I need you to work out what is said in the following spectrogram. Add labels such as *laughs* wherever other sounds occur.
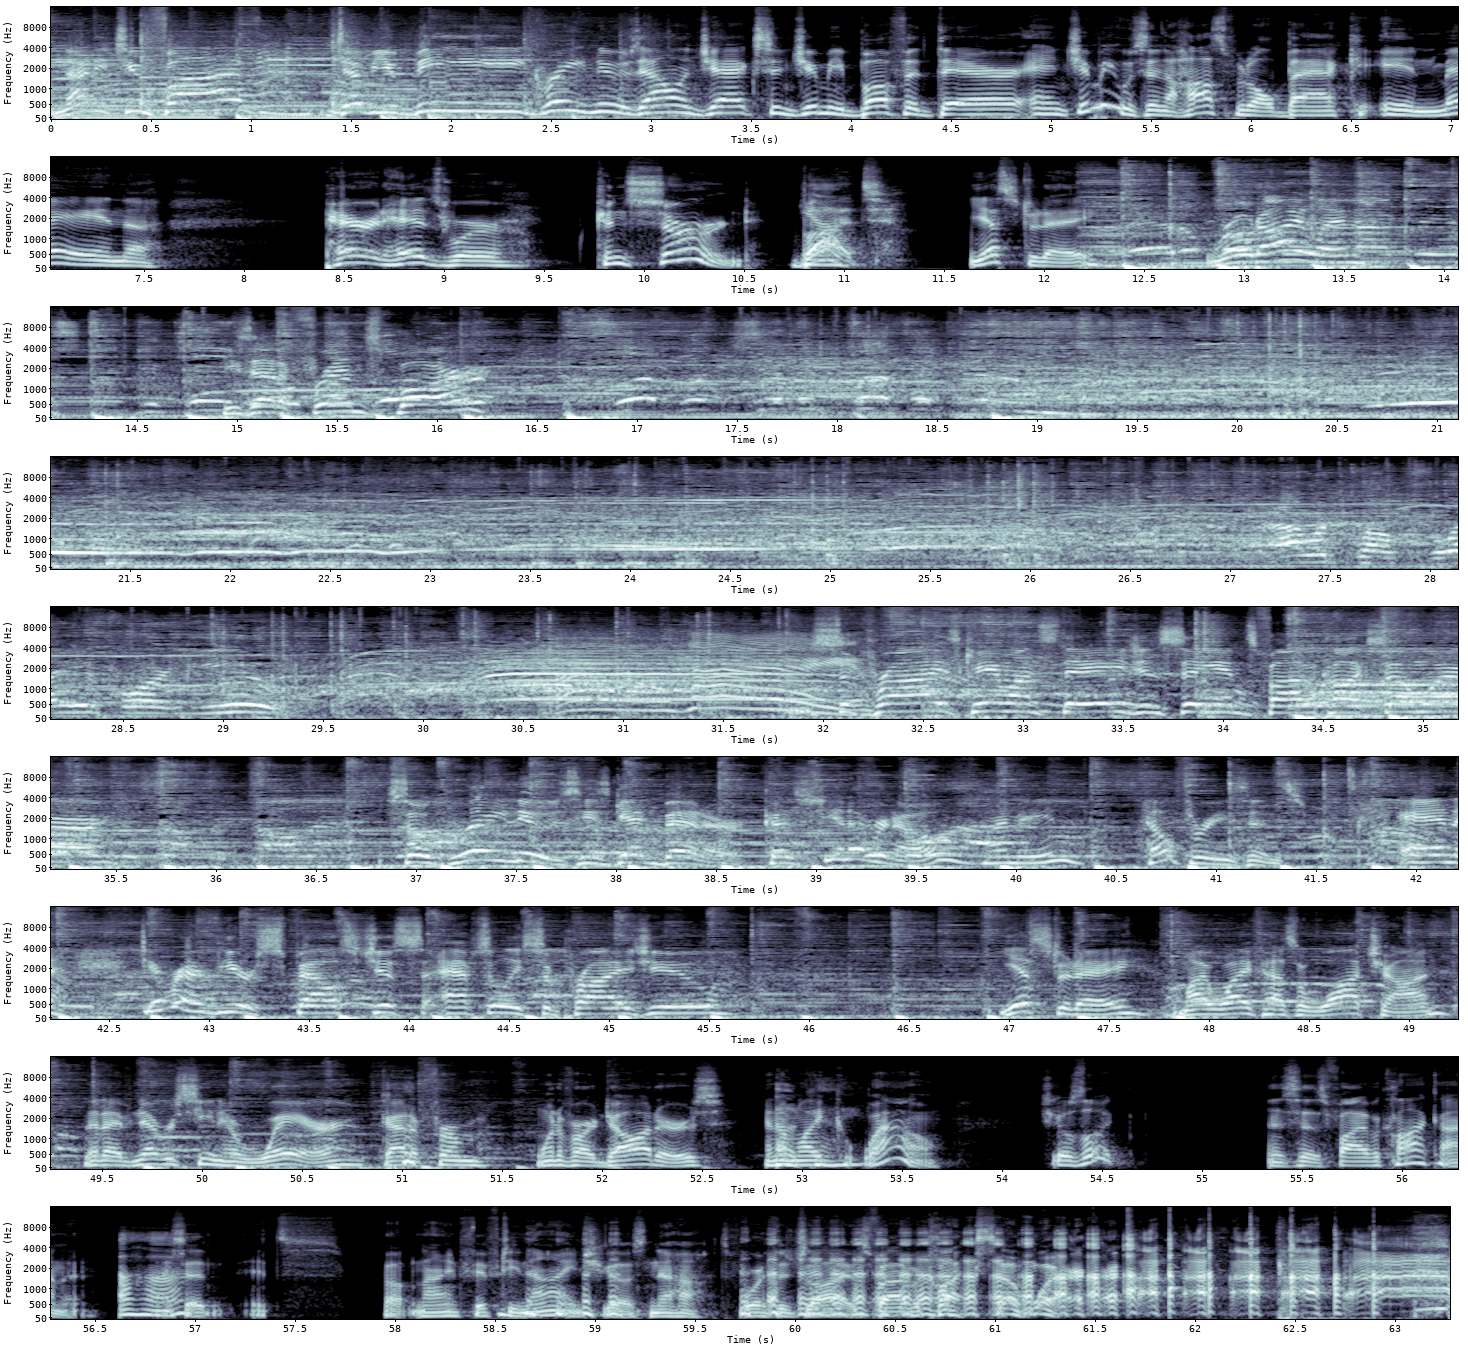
92.5 WB. Great news. Alan Jackson, Jimmy Buffett there. And Jimmy was in the hospital back in May, and the parrot heads were concerned. Yeah. But yesterday, Rhode Island, he's at a friend's bar. I would come play for you. Surprise came on stage and singing it's 5 o'clock somewhere. So great news. He's getting better. Because you never know. I mean, health reasons. And do you ever have your spouse just absolutely surprise you? Yesterday, my wife has a watch on that I've never seen her wear. Got it from *laughs* one of our daughters. And I'm Okay. like, wow. She goes, look. And it says 5 o'clock on it. Uh-huh. I said, it's about 9.59. She goes, no, it's 4th of July. It's 5 o'clock somewhere.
